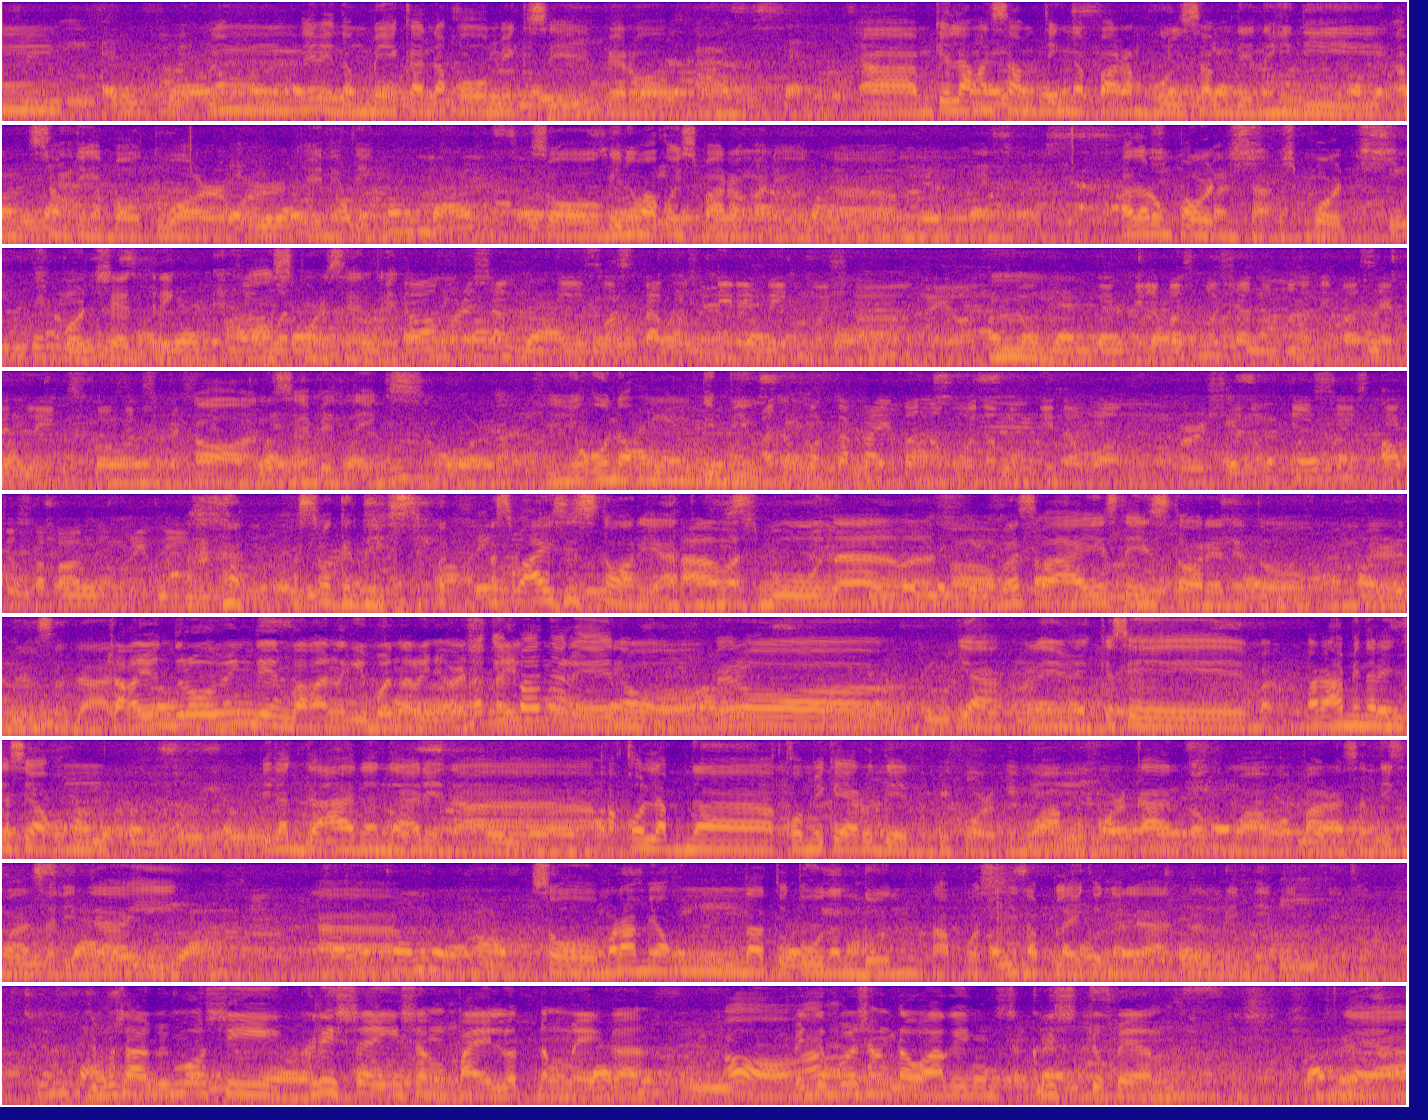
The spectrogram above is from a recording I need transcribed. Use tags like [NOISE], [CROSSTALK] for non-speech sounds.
ng, yun, eh, ng mecha na comics eh. Pero um, kailangan something na parang wholesome din na hindi um, something about war or anything. So, ginawa ko is parang ano yun, um, palarong Sports. pambansa. Sports. Sports-centric. So, sports centric. Gawa mo na siyang thesis, tapos niremake mo siya ngayon. Nilabas mo siya ng mga, di ba, Seven Lakes Comics. Oo, Seven Lakes. Yun yung una kong debut. Anong pagkakaiba ng una mong ginawang version ng thesis dito sa bagong release? [LAUGHS] mas maganda yung Mas maayos yung storya. Ah, mas buo na. Mas... Oh, mas maayos na yung story nito compared dun sa dati. Tsaka yung drawing din, baka nag-iba na rin yung art style Nag-iba mo. na rin, oo. Pero, yeah, ano kasi ma- marami na rin kasi akong pinagdaanan na, ano, na kakolab na komikero din before. Gumawa ko for Kanto, gumawa ko para sa Digmaan sa Liglay. Um, so, marami akong natutunan dun. Tapos, in-apply ko na lahat ng dito. dito. Di ba sabi mo, si Chris ay isang pilot ng Mecha? Oo. Pwede mo siyang tawagin Christopher. Kaya,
